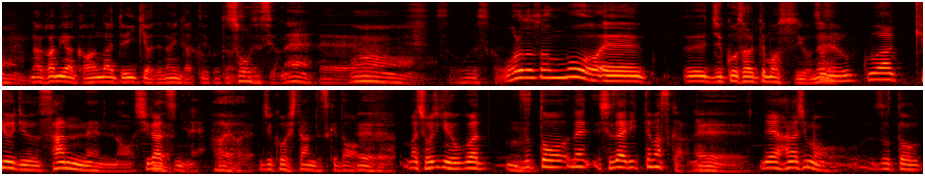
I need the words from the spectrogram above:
ん。中身が変わらないといい気は出ないんだということなんですね。そうですよね。ええうん。そうですか。小原田さんも、えーえー受講されてますよね。そうですね。僕は93年の4月にね、はいはい。受講したんですけど、ええ。まあ、正直僕はずっとね、取材で行ってますからね、えで話もずっと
